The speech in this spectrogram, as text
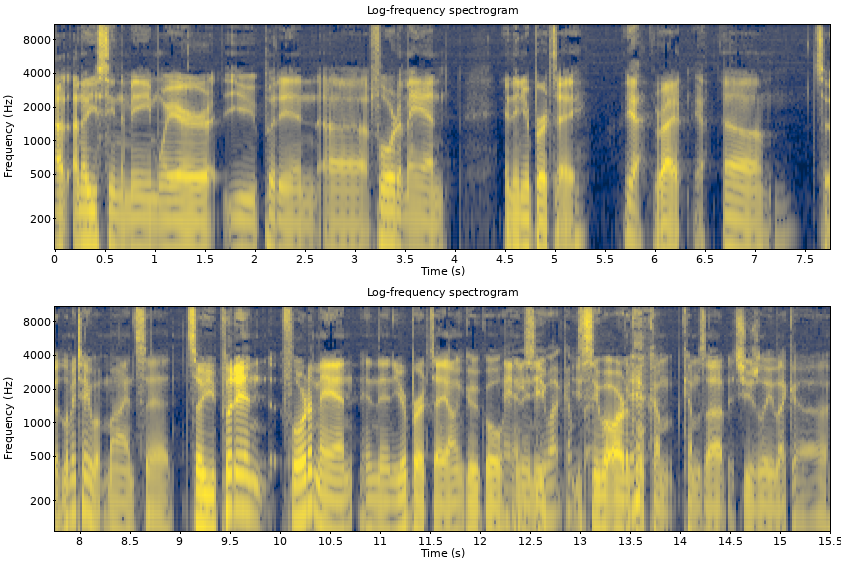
I, I know you've seen the meme where you put in uh, Florida man and then your birthday, Yeah. right? Yeah. Um. So let me tell you what mine said. So you put in Florida man and then your birthday on Google, And and, you then see you, what comes you up. see what article Yeah. come comes up. It's usually like a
